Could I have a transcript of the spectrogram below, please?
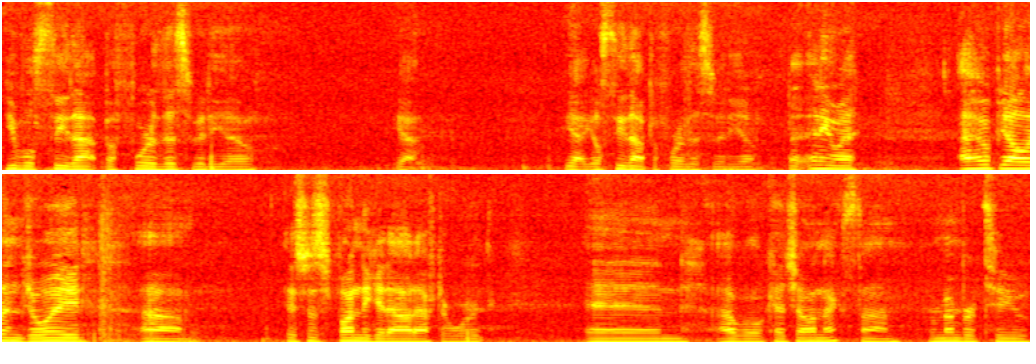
You will see that before this video. Yeah. Yeah, you'll see that before this video. But anyway, I hope y'all enjoyed. Um, it's just fun to get out after work. And I will catch y'all next time. Remember to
